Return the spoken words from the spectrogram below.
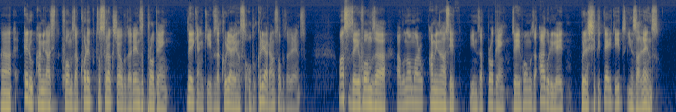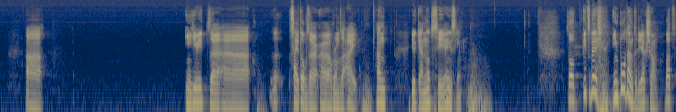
uh, L amino forms the correct structure of the lens protein. They can keep the clearance of clearance of the lens. Once they form the abnormal amino acid in the protein, they form the aggregate precipitated in the lens. Uh, inhibit the uh, sight of the uh, from the eye, and you cannot see anything. So it's very important reaction, but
